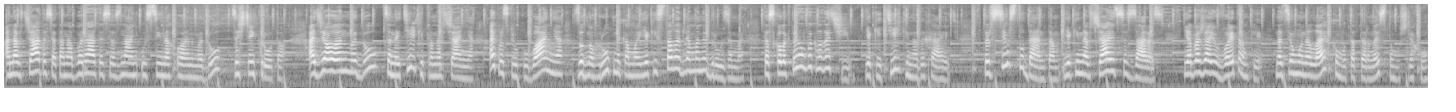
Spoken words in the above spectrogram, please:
а навчатися та набиратися знань у стінах ОНМЕДУ це ще й круто. Адже ОНМЕДУ це не тільки про навчання, й про спілкування з одногрупниками, які стали для мене друзями, та з колективом викладачів, які тільки надихають. Тож всім студентам, які навчаються зараз, я бажаю витримки на цьому нелегкому та тернистому шляху.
